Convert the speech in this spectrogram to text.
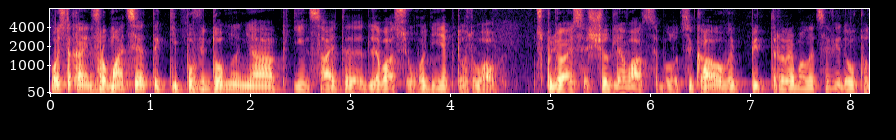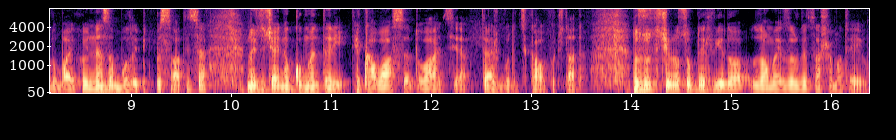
Ось така інформація, такі повідомлення, такі інсайти для вас сьогодні я підготував. Сподіваюся, що для вас це було цікаво. Ви підтримали це відео вподобайкою, не забули підписатися. Ну і звичайно, коментарі. Яка у вас ситуація? Теж буде цікаво почитати. До зустрічі в наступних відео. З вами як завжди Саша Матвєєв.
